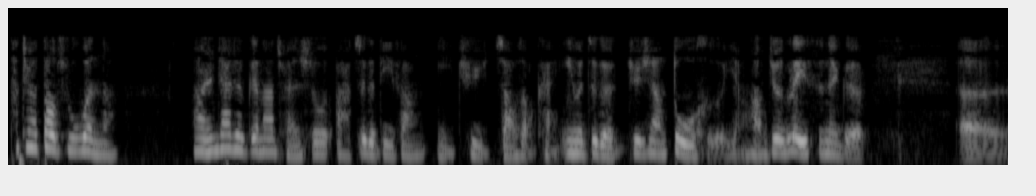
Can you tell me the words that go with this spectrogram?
他就要到处问呢，啊人家就跟他传说啊，这个地方你去找找看，因为这个就像渡河一样哈，就类似那个呃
